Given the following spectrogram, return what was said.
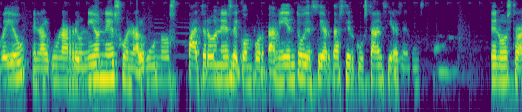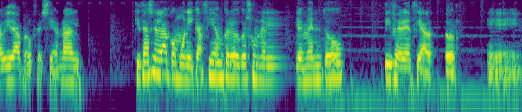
veo en algunas reuniones o en algunos patrones de comportamiento en ciertas circunstancias de nuestra, de nuestra vida profesional. Quizás en la comunicación creo que es un elemento diferenciador. Eh,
